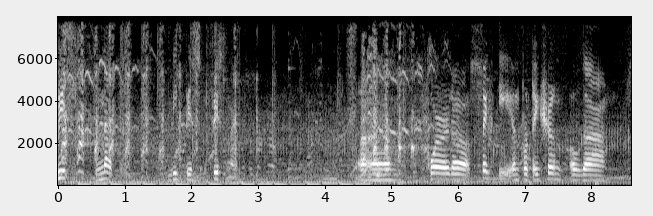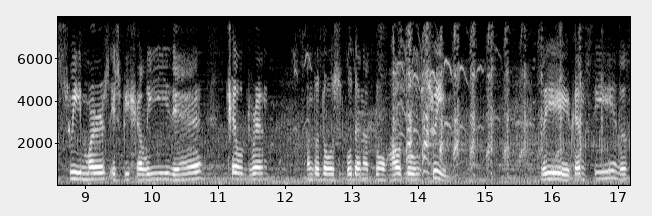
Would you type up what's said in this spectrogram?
fish net big fish, fish net uh, for the safety and protection of the swimmers especially the children and those who do not know how to swim. We can see this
